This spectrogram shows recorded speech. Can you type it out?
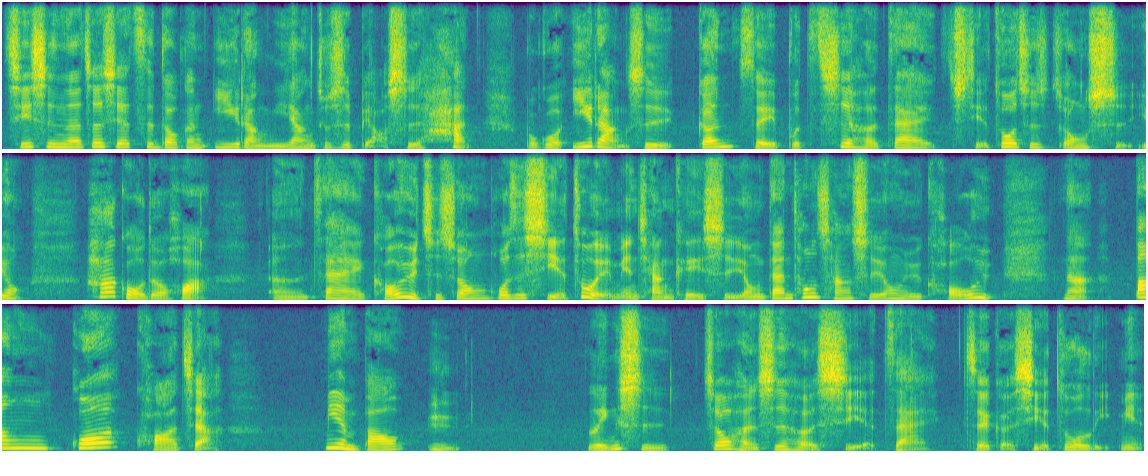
其实呢，这些字都跟伊朗一样，就是表示汉。不过伊朗是根，所以不适合在写作之中使用哈狗的话。嗯、呃，在口语之中或是写作也勉强可以使用，但通常使用于口语。那邦瓜夸甲，面包与零食就很适合写在这个写作里面。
